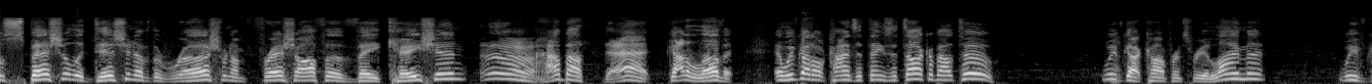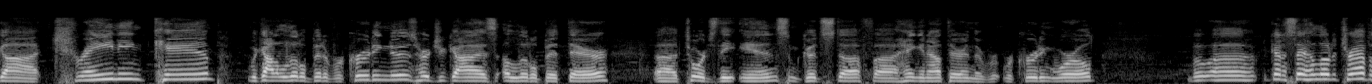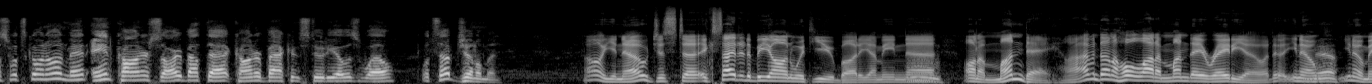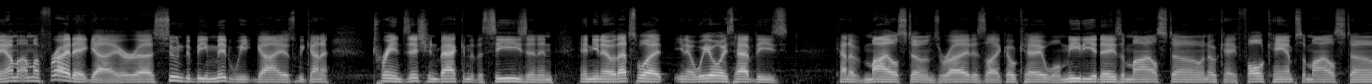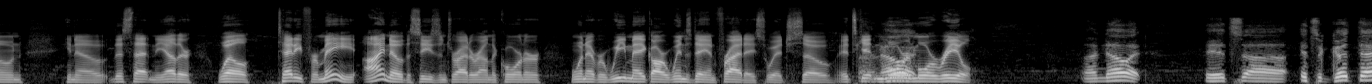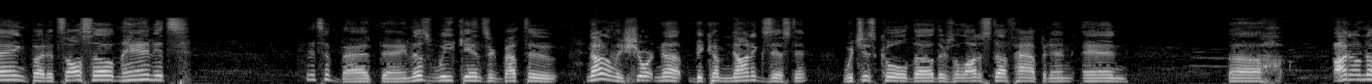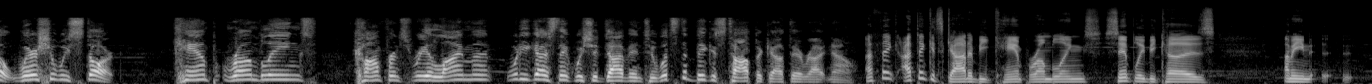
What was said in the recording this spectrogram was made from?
Oh, special edition of the Rush when I'm fresh off of vacation. Ugh, how about that? Gotta love it. And we've got all kinds of things to talk about too. We've got conference realignment. We've got training camp. We got a little bit of recruiting news. Heard you guys a little bit there uh, towards the end. Some good stuff uh, hanging out there in the re- recruiting world. But uh, got to say hello to Travis. What's going on, man? And Connor. Sorry about that. Connor back in studio as well. What's up, gentlemen? Oh, you know, just uh, excited to be on with you, buddy. I mean, uh, mm. on a Monday, I haven't done a whole lot of Monday radio. You know, yeah. you know me. I'm, I'm a Friday guy or uh, soon to be midweek guy as we kind of transition back into the season, and and you know that's what you know we always have these kind of milestones, right? Is like okay, well, media day's a milestone. Okay, fall camp's a milestone you know, this, that, and the other. Well, Teddy, for me, I know the season's right around the corner whenever we make our Wednesday and Friday switch. So it's getting more it. and more real. I know it. It's uh, it's a good thing, but it's also, man, it's it's a bad thing. Those weekends are about to not only shorten up, become non-existent, which is cool though. There's a lot of stuff happening, and uh, I don't know where should we start camp rumblings, conference realignment. What do you guys think we should dive into? What's the biggest topic out there right now? I think I think it's got to be camp rumblings simply because I mean,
